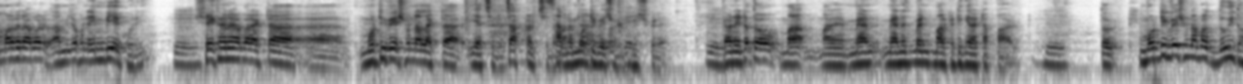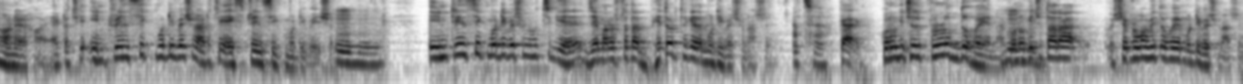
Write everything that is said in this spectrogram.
আমাদের আবার আমি যখন এমবিএ করি সেখানে আবার একটা মোটিভেশনাল একটা ইয়ে ছিল চ্যাপ্টার ছিল মানে মোটিভেশন বিশেষ করে। কারণ এটা তো মানে ম্যানেজমেন্ট মার্কেটিং এর একটা পার্ট তো মোটিভেশন আবার দুই ধরনের হয়। একটা হচ্ছে ইন্ট্রেন্সিক মোটিভেশন আর হচ্ছে এক্সট্রেন্সিক মোটিভেশন ইন্ট্রেন্সিক মোটিভেশন হচ্ছে গিয়ে যে মানুষটা তার ভেতর থেকে মোটিভেশন আসে। আচ্ছা। কোনো কিছু প্রলুব্ধ হয়ে না। কোনো কিছু তারা সে প্রভাবিত হয়ে মোটিভেশন আসে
